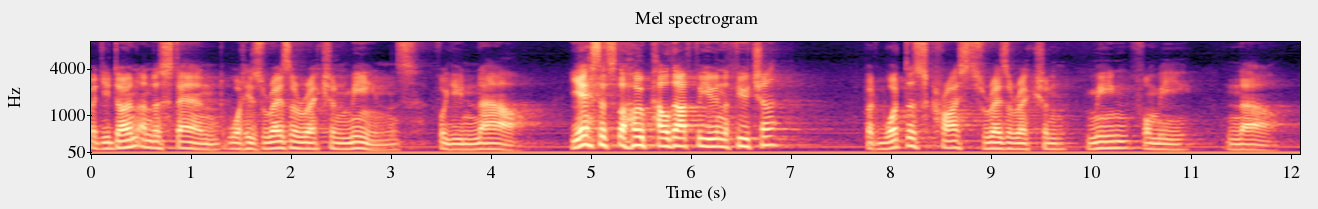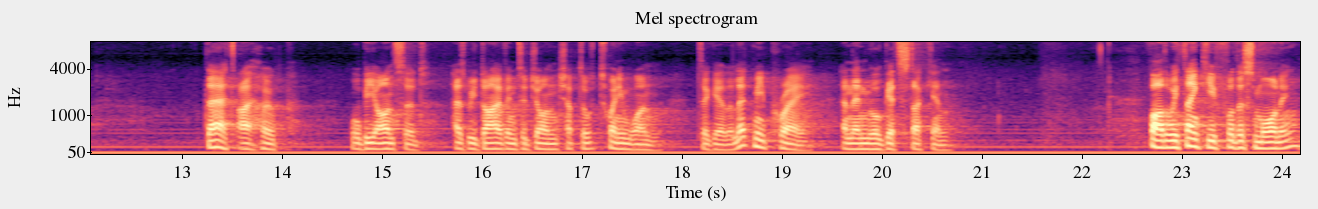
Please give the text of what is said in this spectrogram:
but you don't understand what His resurrection means for you now. Yes, it's the hope held out for you in the future. But what does Christ's resurrection mean for me now? That, I hope, will be answered as we dive into John chapter 21 together. Let me pray, and then we'll get stuck in. Father, we thank you for this morning.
